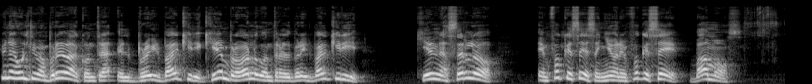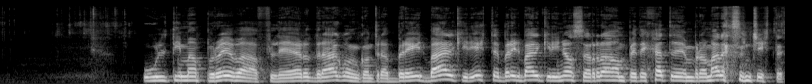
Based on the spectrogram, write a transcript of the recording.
Y una última prueba contra el Braid Valkyrie. ¿Quieren probarlo contra el Braid Valkyrie? ¿Quieren hacerlo? Enfóquese, señor, enfóquese. Vamos. Última prueba, Flare Dragon contra Braid Valkyrie. Este Braid Valkyrie no se rompe, dejate de embromar, es un chiste.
